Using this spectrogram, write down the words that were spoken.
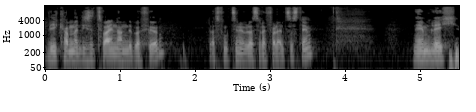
Wie kann man diese zwei einander überführen? Das funktioniert über das Referenzsystem. Nämlich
